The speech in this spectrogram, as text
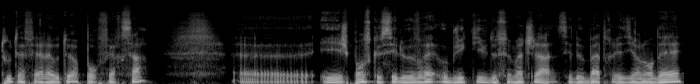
tout à fait à la hauteur pour faire ça. Euh, et je pense que c'est le vrai objectif de ce match-là, c'est de battre les Irlandais.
